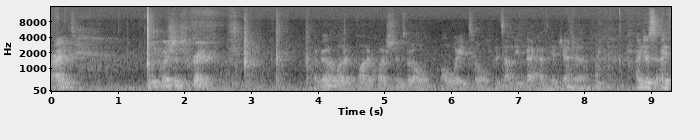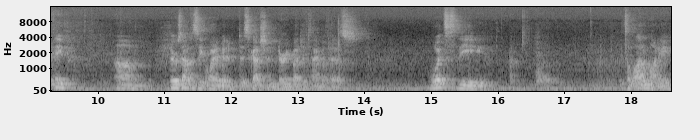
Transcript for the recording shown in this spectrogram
All right? Any questions for Craig? I've got a lot of, lot of questions, but I'll, I'll wait till it's on the, back on the agenda. I just, I think, um, there was obviously quite a bit of discussion during budget time with this. What's the, it's a lot of money,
